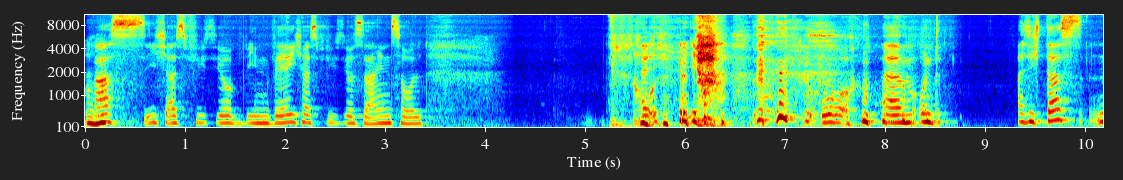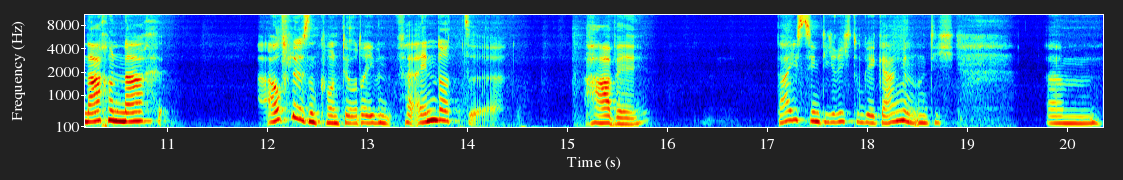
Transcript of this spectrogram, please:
mhm. was ich als Physio bin, wer ich als Physio sein soll. Oh. ja. oh. ähm, und als ich das nach und nach auflösen konnte oder eben verändert äh, habe, da ist es in die Richtung gegangen und ich, ähm,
